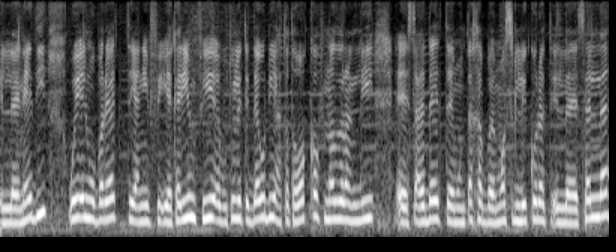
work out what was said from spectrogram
النادي. والمباريات يعني في يا كريم في بطولة الدوري هتتوقف نظرا لاستعدادات منتخب مصر لكرة السلة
